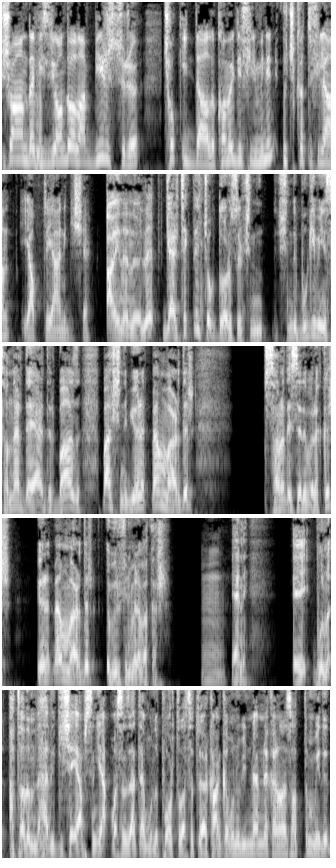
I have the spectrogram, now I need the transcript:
şu anda vizyonda olan bir sürü çok iddialı komedi filminin 3 katı falan yaptı yani gişe. Aynen öyle. Gerçekten çok doğru söylüyorsun. Şimdi, şimdi bu gibi insanlar değerdir. Bazı bak şimdi bir yönetmen vardır sanat eseri bırakır. Yönetmen vardır öbür filmine bakar. Yani e, bunu atalım da hadi gişe yapsın yapmasın zaten bunu portala satıyorlar. Kanka bunu bilmem ne kanala sattın mıydı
